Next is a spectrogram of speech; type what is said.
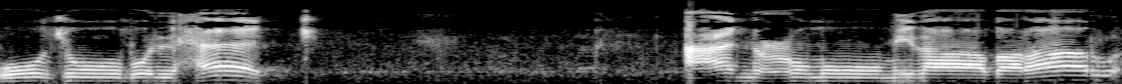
وجوب الحج عن عموم لا ضرر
